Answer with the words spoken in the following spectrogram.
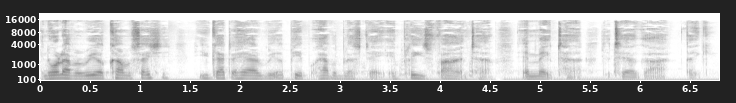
in order to have a real conversation, you got to have real people. Have a blessed day. And please find time and make time to tell God thank you.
